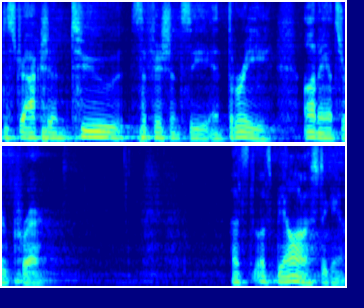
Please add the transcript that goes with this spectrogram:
distraction. Two, sufficiency. And three, unanswered prayer. Let's, let's be honest again.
